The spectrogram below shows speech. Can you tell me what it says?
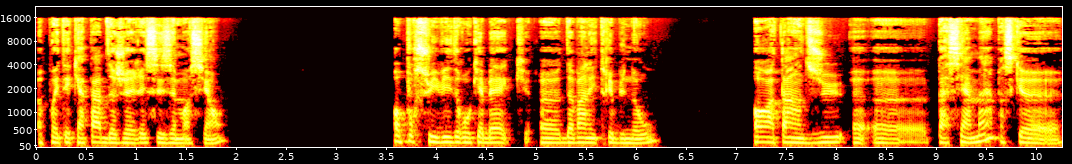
a pas été capable de gérer ses émotions, a poursuivi Hydro-Québec devant les tribunaux, a attendu patiemment parce que M.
